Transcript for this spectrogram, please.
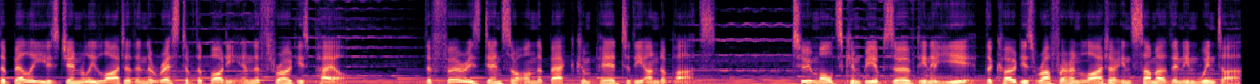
The belly is generally lighter than the rest of the body and the throat is pale. The fur is denser on the back compared to the underparts. Two molts can be observed in a year, the coat is rougher and lighter in summer than in winter.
